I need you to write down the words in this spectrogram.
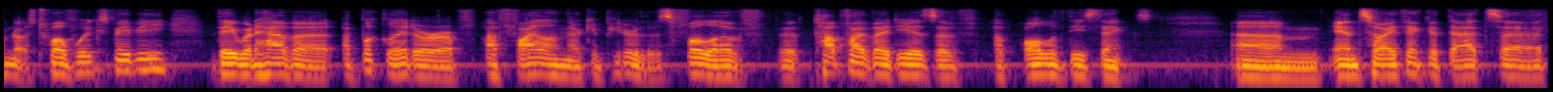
who knows 12 weeks maybe they would have a, a booklet or a, a, file on their computer that was full of the top five ideas of, of all of these things um, and so i think that that's a,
